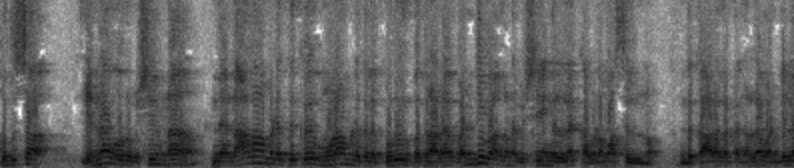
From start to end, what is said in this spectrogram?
புதுசா என்ன ஒரு விஷயம்னா இந்த நாலாம் இடத்துக்கு மூணாம் இடத்துல குரு இருப்பதனால வண்டி வாகன விஷயங்கள்ல கவனமா செல்லணும். இந்த காலகட்டங்கள்ல வண்டியில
